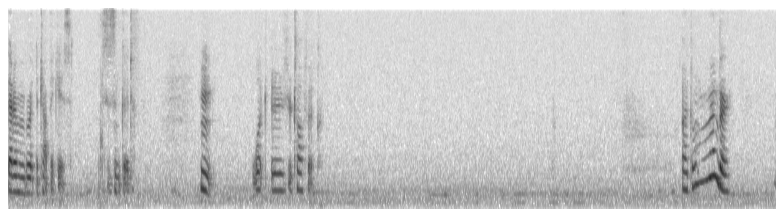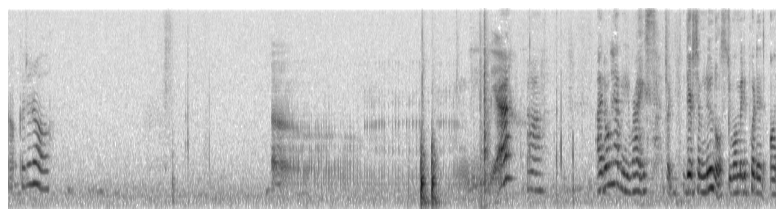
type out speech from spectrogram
gotta remember what the topic is. This isn't good. Hmm. What is the topic? I don't remember. Not good at all. Um, yeah? I don't have any rice, but there's some noodles. Do you want me to put it on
